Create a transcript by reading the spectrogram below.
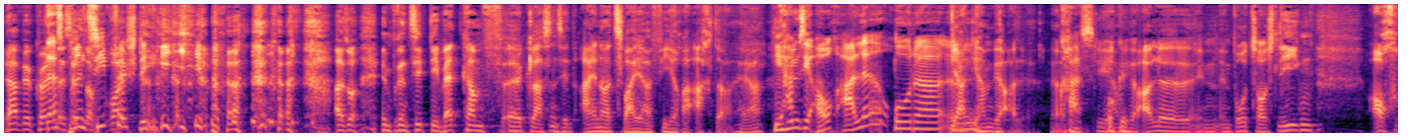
Ja, wir können das das Prinzip verstehe ich. Also im Prinzip die Wettkampfklassen sind Einer, Zweier, Vierer, Achter. Ja, Die haben Sie auch alle oder? ja ähm, die haben wir alle. Ja. Krass, Die okay. haben wir alle im, im Bootshaus liegen. Auch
